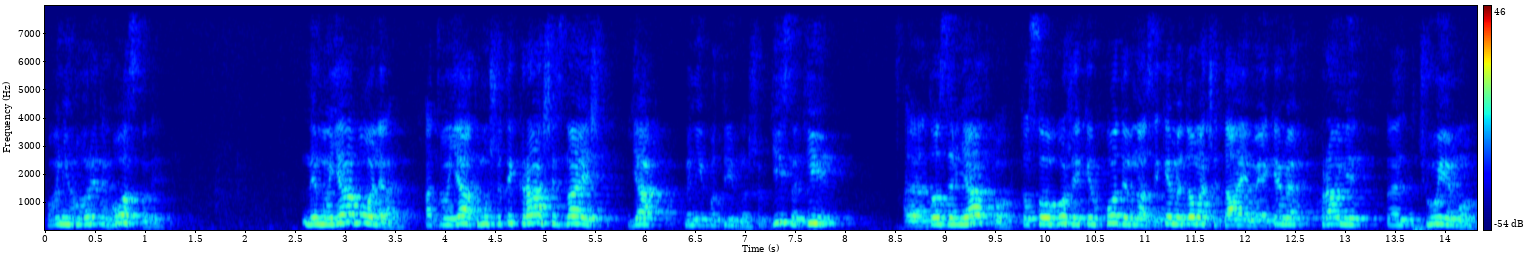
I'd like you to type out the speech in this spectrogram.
повинні говорити, Господи, не моя воля, а Твоя, тому що ти краще знаєш, як мені потрібно, щоб дійсно ті, е, то зернятко, то Слово Боже, яке входить в нас, яке ми вдома читаємо, яке ми в храмі е, чуємо,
